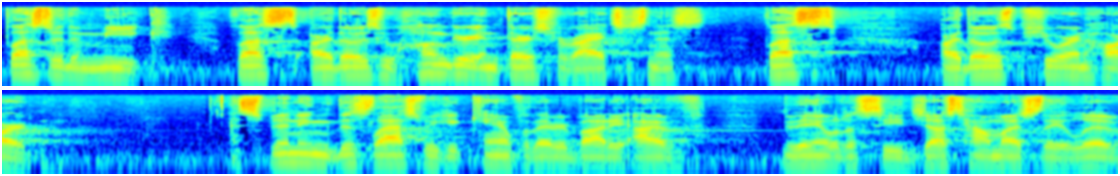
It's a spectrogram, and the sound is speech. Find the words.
Blessed are the meek. Blessed are those who hunger and thirst for righteousness. Blessed are those pure in heart. Spending this last week at camp with everybody, I've been able to see just how much they live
